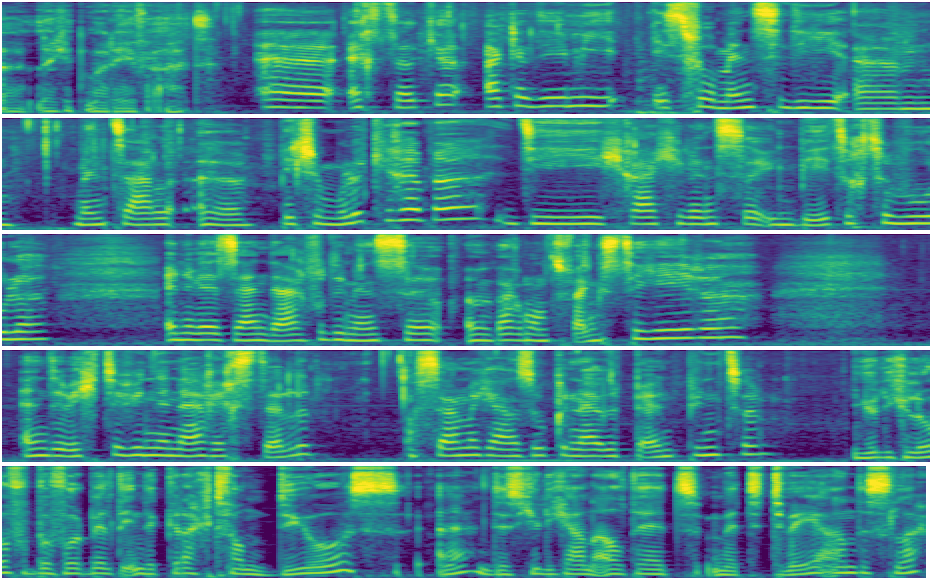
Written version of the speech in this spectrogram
uh, leg het maar even uit. Uh, Herstelacademie is voor mensen die um, mentaal een beetje moeilijker hebben, die graag wensen hun beter te voelen. En wij zijn daar voor de mensen een warm ontvangst te geven en de weg te vinden naar herstel. Samen gaan zoeken naar de pijnpunten. Jullie geloven bijvoorbeeld in de kracht van duo's, hè? dus jullie gaan altijd met twee aan de slag?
